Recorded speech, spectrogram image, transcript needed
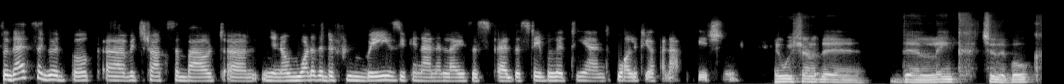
so that's a good book uh, which talks about um, you know what are the different ways you can analyze uh, the stability and quality of an application i will share the the link to the book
